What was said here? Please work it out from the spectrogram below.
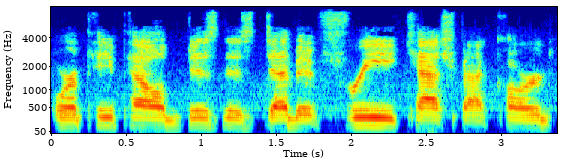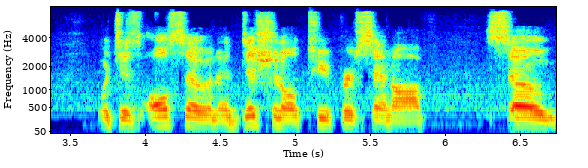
or a PayPal business debit free cashback card, which is also an additional 2% off. So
